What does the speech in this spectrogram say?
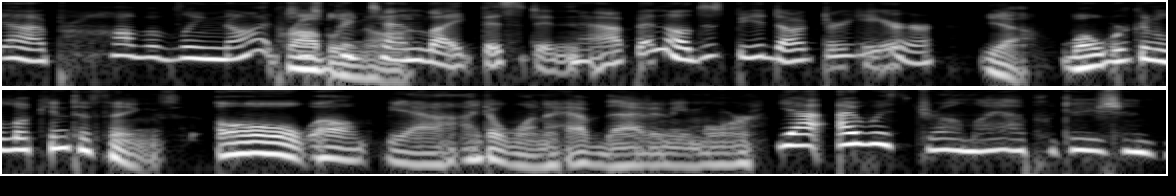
Yeah, probably not. Probably just pretend not. like this didn't happen. I'll just be a doctor here. Yeah. Well, we're going to look into things. Oh, well, yeah, I don't want to have that anymore. Yeah, I withdraw my application.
